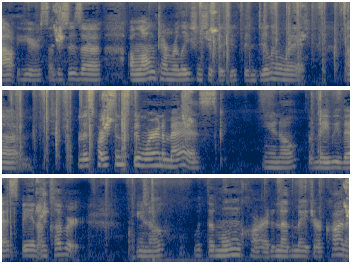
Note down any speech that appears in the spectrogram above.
out here. So this is a, a long-term relationship that you've been dealing with. Um, this person's been wearing a mask you know but maybe that's been uncovered you know with the moon card another major arcana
